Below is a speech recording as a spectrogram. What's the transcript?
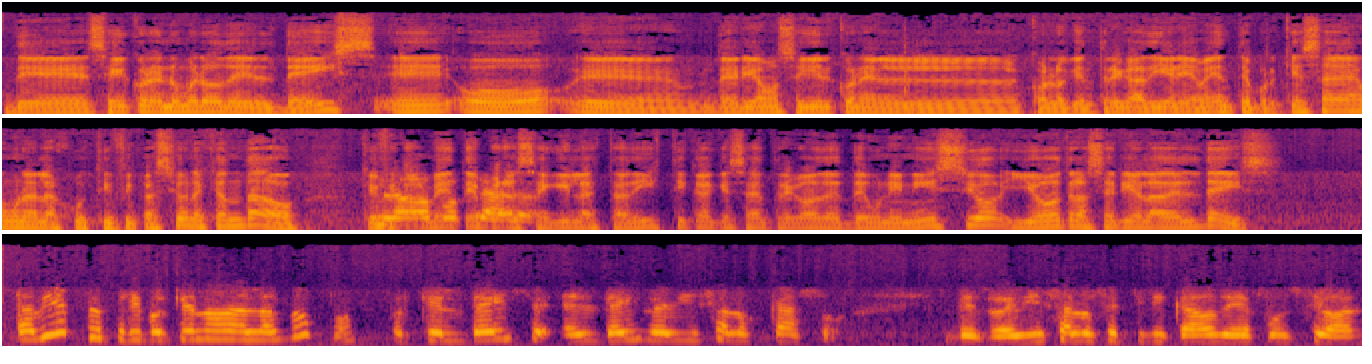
de seguir con el número del DAIS eh, o eh, deberíamos seguir con el con lo que entrega diariamente porque esa es una de las justificaciones que han dado que No, finalmente pues, claro. para seguir la estadística que se ha entregado desde un inicio y otra sería la del DAIS. Está bien, pero ¿y por qué no dan las dos? po? Porque el DEI, el DEI revisa los casos, de- revisa los certificados de defunción,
